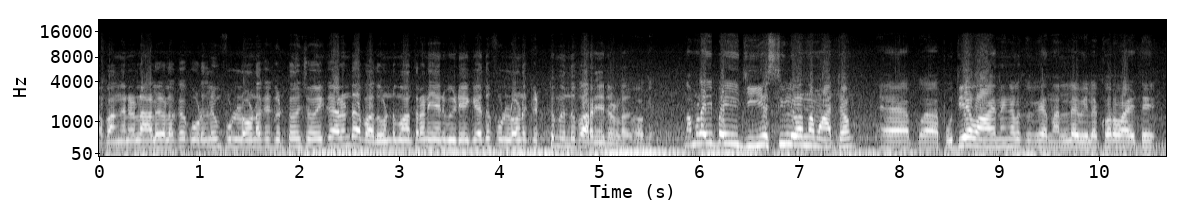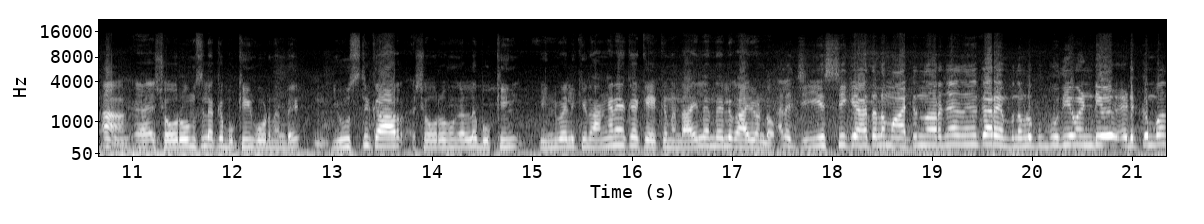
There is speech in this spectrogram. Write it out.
അപ്പൊ അങ്ങനെയുള്ള ആളുകളൊക്കെ കൂടുതലും ഫുൾ ലോണൊക്കെ കിട്ടുമെന്ന് ചോദിക്കാറുണ്ട്. അപ്പോൾ അതുകൊണ്ട് മാത്രമാണ് ഞാൻ വീഡിയോക്കകത്ത് ഫുൾ ലോൺ കിട്ടുമെന്ന് പറഞ്ഞിട്ടുള്ളത്. ഓക്കെ നമ്മളിപ്പോൾ ഈ ജി എസ് ടിയിൽ വന്ന മാറ്റം പുതിയ വാഹനങ്ങൾക്കൊക്കെ നല്ല വിലക്കുറവായിട്ട് ഷോറൂംസിലൊക്കെ ബുക്കിംഗ് കൂടുന്നുണ്ട്. യൂസ്ഡ് കാർ ഷോറൂമുകളിൽ ബുക്കിംഗ് പിൻവലിക്കുന്നു. അങ്ങനെയൊക്കെ കേൾക്കുന്നുണ്ട്. അതിൽ എന്തെങ്കിലും കാര്യമുണ്ടോ? അല്ല ജി എസ് ടിക്ക് അകത്തുള്ള മാറ്റം എന്ന് പറഞ്ഞാൽ നിങ്ങൾക്ക് അറിയാം നമ്മളിപ്പോൾ പുതിയ വണ്ടി എടുക്കുമ്പോൾ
